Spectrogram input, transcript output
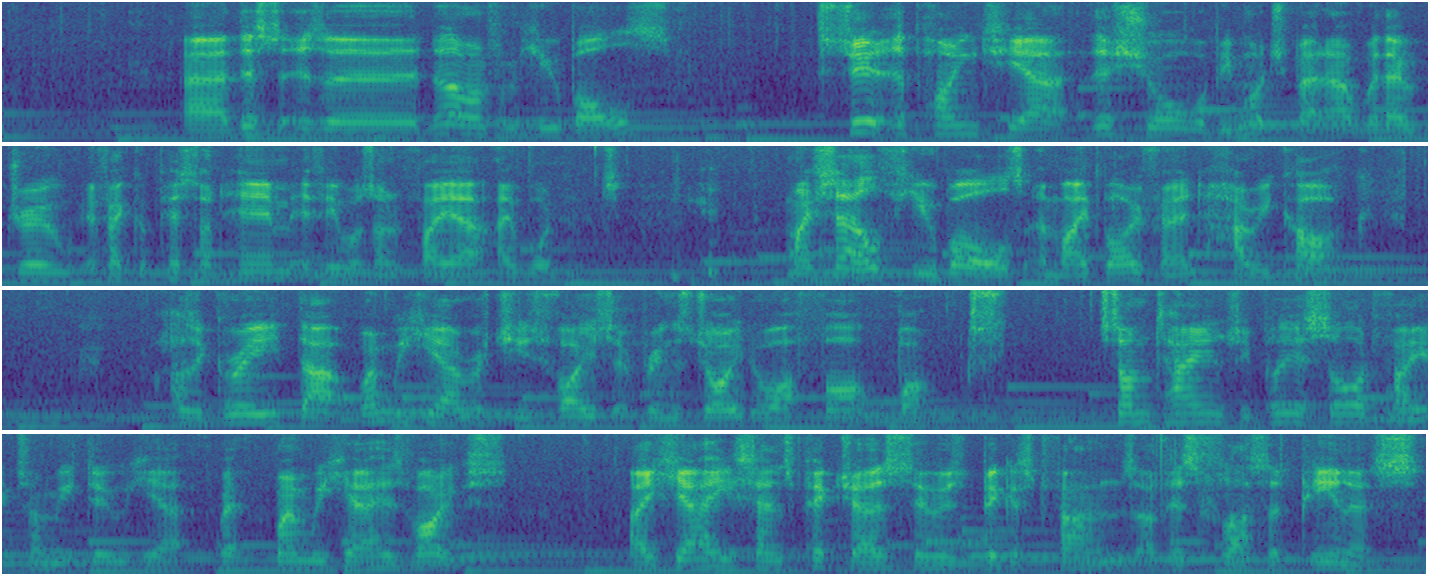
Uh, this is a, another one from Hugh Balls. Straight to the point here, this show would be much better without Drew. If I could piss on him if he was on fire, I wouldn't. Myself, Hugh Balls, and my boyfriend, Harry Cock, has agreed that when we hear Richie's voice, it brings joy to our thought box. Sometimes we play sword fights when we do hear when we hear his voice. I hear he sends pictures to his biggest fans of his flaccid penis.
